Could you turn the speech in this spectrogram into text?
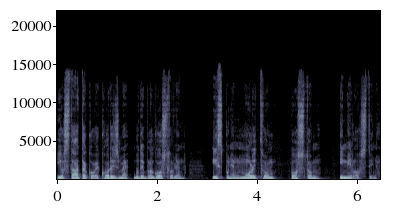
i ostatak ove korizme bude blagoslovljen, ispunjen molitvom, postom i milostinjom.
